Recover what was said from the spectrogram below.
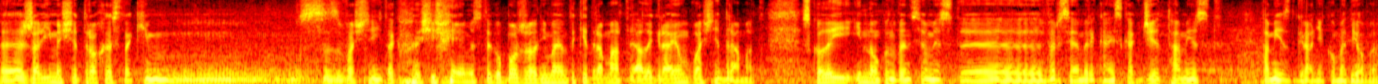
e, żalimy się trochę z takim z, z właśnie i tak się śmiejemy z tego, Boże, oni mają takie dramaty, ale grają właśnie dramat. Z kolei inną konwencją jest e, wersja amerykańska, gdzie tam jest, tam jest granie komediowe.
